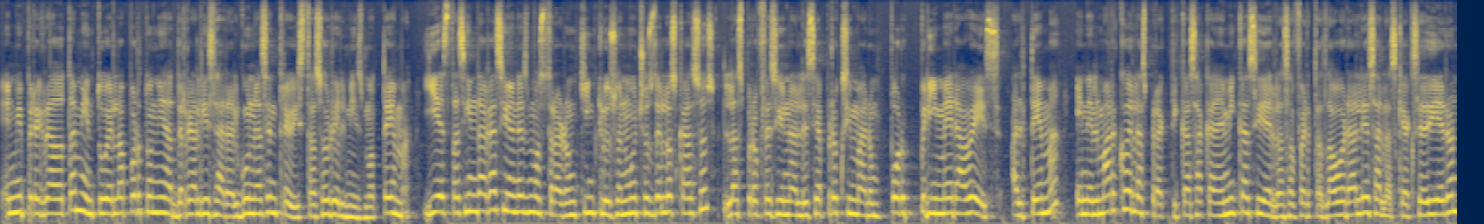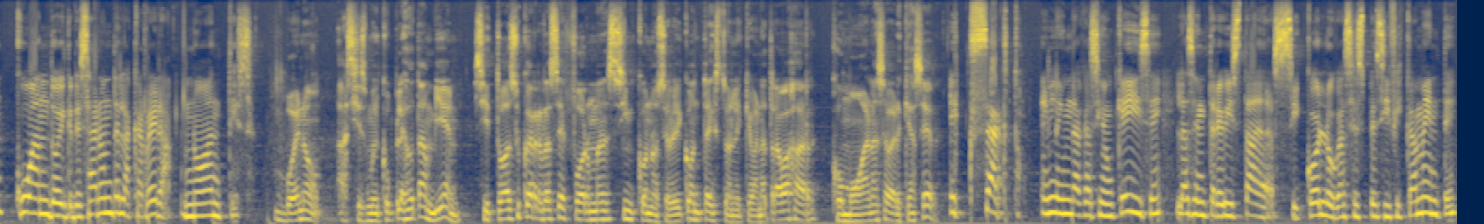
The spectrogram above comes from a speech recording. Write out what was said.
en mi pregrado también tuve la oportunidad de realizar algunas entrevistas sobre el mismo tema, y estas indagaciones mostraron que incluso en muchos de los casos, las profesionales se aproximaron por primera vez al tema en el marco de las prácticas académicas y de las ofertas laborales a las que accedieron cuando egresaron de la carrera, no antes. Bueno, así es muy complejo también. Si toda su carrera se forman sin conocer el contexto en el que van a trabajar, ¿cómo van a saber qué hacer? Exacto. En la indagación que hice, las entrevistadas, psicólogas específicamente,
